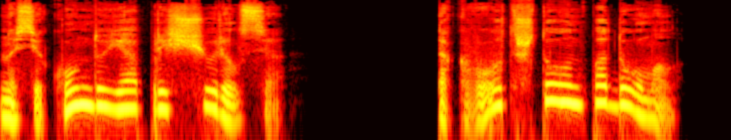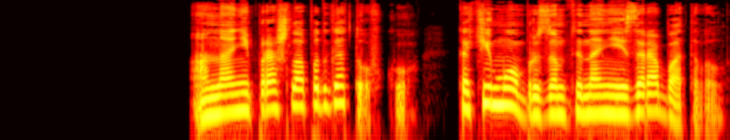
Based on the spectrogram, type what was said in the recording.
На секунду я прищурился. Так вот, что он подумал. Она не прошла подготовку. Каким образом ты на ней зарабатывал?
